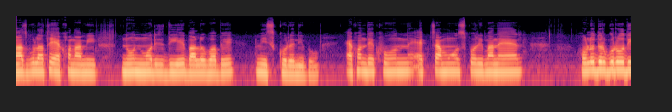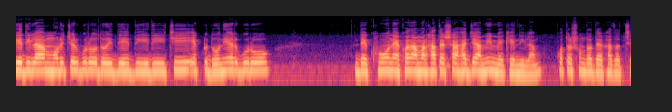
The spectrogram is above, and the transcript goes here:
মাছগুলাতে এখন আমি নুন, মরিচ দিয়ে ভালোভাবে মিক্স করে নিব। এখন দেখুন, এক চামচ পরিমাণের হলুদের গুঁড়ো দিয়ে দিলাম, মরিচের গুঁড়ো দই দিয়ে দিয়ে দিয়েছি, একটু ধনিয়ার গুঁড়ো। দেখুন, এখন আমার হাতের সাহায্যে আমি মেখে নিলাম। কত সুন্দর দেখা যাচ্ছে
